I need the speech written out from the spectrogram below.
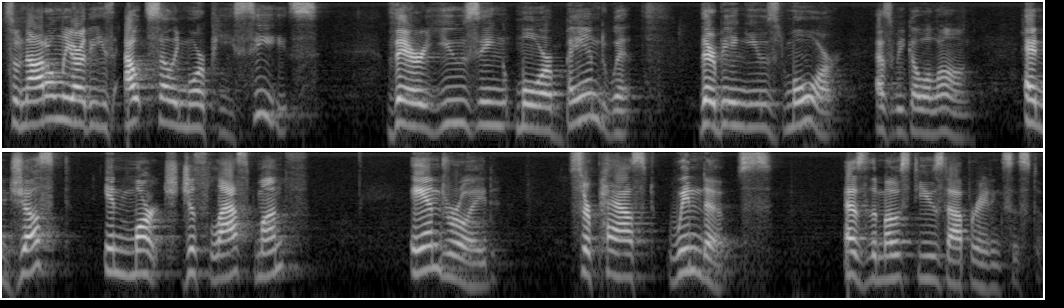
So not only are these outselling more PCs, they're using more bandwidth. They're being used more as we go along. And just in March, just last month, Android surpassed Windows as the most used operating system.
